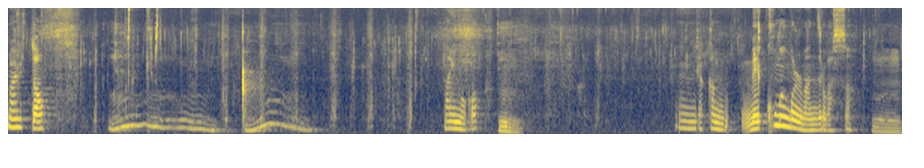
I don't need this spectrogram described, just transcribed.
맛있다. 많이 먹어? 음. 음, 약간 매콤한 걸로 만들어 봤어. 음.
